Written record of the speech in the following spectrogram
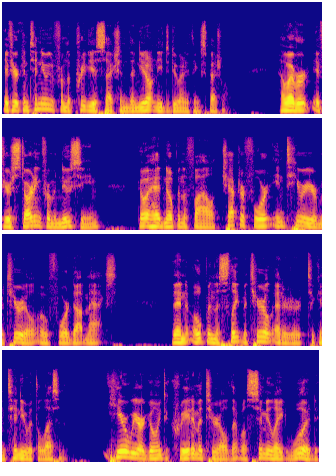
If you're continuing from the previous section, then you don't need to do anything special. However, if you're starting from a new scene, go ahead and open the file Chapter 4 Interior Material 04.max. Then open the Slate Material Editor to continue with the lesson. Here we are going to create a material that will simulate wood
